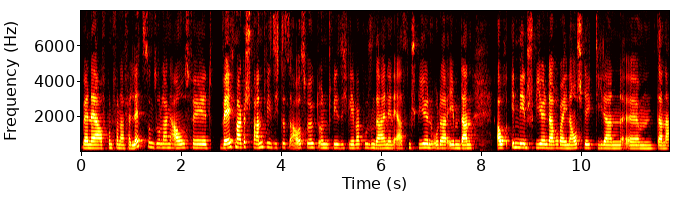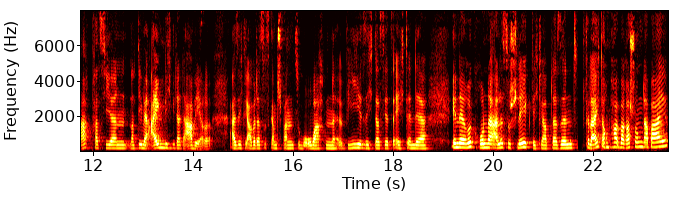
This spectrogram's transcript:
wenn er aufgrund von einer Verletzung so lange ausfällt, wäre ich mal gespannt, wie sich das auswirkt und wie sich Leverkusen da in den ersten Spielen oder eben dann auch in den Spielen darüber hinausschlägt, die dann ähm, danach passieren, nachdem er eigentlich wieder da wäre. Also ich glaube, das ist ganz spannend zu beobachten, wie sich das jetzt echt in der in der Rückrunde alles so schlägt. Ich glaube, da sind vielleicht auch ein paar Überraschungen dabei.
